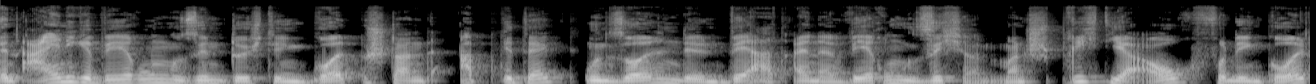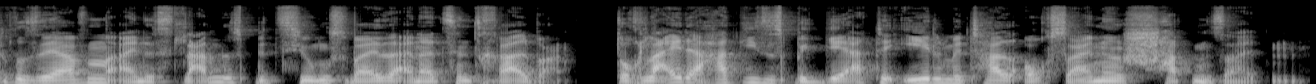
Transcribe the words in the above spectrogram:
Denn einige Währungen sind durch den Goldbestand abgedeckt und sollen den Wert einer Währung sichern. Man spricht ja auch von den Goldreserven eines Landes bzw. einer Zentralbank. Doch leider hat dieses begehrte Edelmetall auch seine Schattenseiten.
